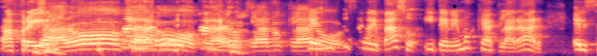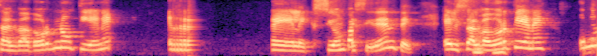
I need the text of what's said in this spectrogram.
A freír. Claro, claro, claro, claro, claro. De paso, y tenemos que aclarar, El Salvador no tiene reelección presidente. El Salvador tiene un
